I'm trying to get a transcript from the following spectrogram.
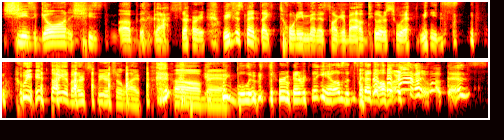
she's go on. She's uh, gosh, sorry. We just spent like twenty minutes talking about how Taylor Swift needs. we ain't talking about her spiritual life. Oh man, we blew through everything else and spent all our time on this.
